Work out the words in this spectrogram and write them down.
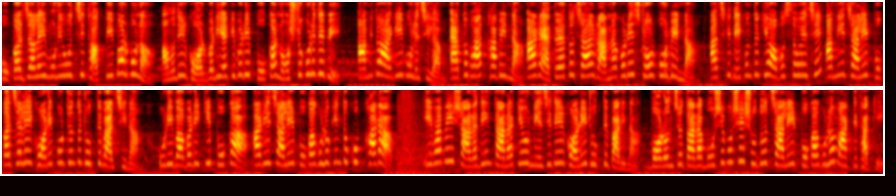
পোকার জ্বালাই মনে হচ্ছে থাকতেই পারব না। আমাদের ঘর বাড়ি একেবারে পোকা নষ্ট করে দেবে। আমি তো আগেই বলেছিলাম, এত ভাত খাবেন না আর এত এত চাল রান্নাঘরে স্টোর করবেন না। আজকে দেখুন তো কি অবস্থা হয়েছে। আমি এই চালের পোকার জ্বালাই ঘরে পর্যন্ত ঢুকতে পারছি না। ওরে বাবারে, কি পোকা! আর এই চালের পোকাগুলো কিন্তু খুব খারাপ। এভাবেই সারাদিন তারা কেউ নিজেদের ঘরে ঢুকতে পারে না। বরঞ্চ তারা বসে বসে শুধু চালের পোকাগুলো মারতে থাকে।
